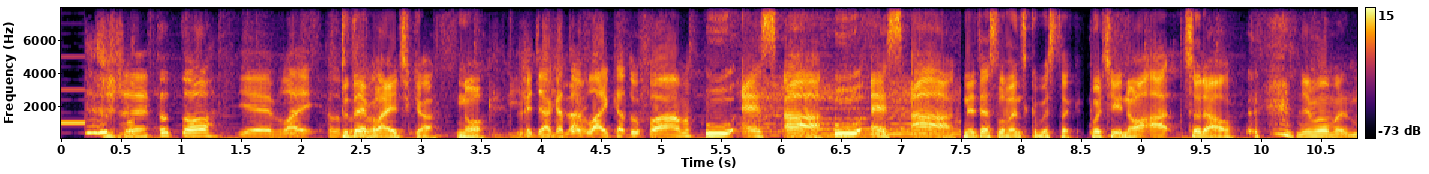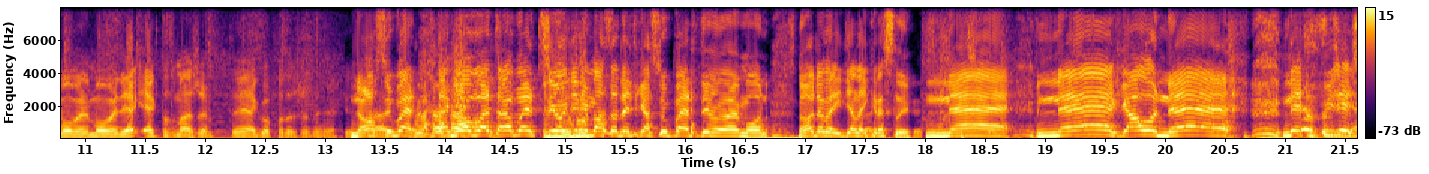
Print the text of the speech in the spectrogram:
Čiže toto je vlaj... Toto je vlaječka, no. Viete, aká to je vlajka, dúfam? USA, USA. Ne, to je Slovensko bez tak. Počkej, no a co dál? Nie, moment, moment, moment, jak, jak to zmážem? To je jak vo Photoshope, ne? No Tak. super, tak jo, bude to bude tři hodiny masa teďka, super, ty vole, mon. No dobrý, dělej kresly. Ne, ne, kámo, ne, nepíšeš.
